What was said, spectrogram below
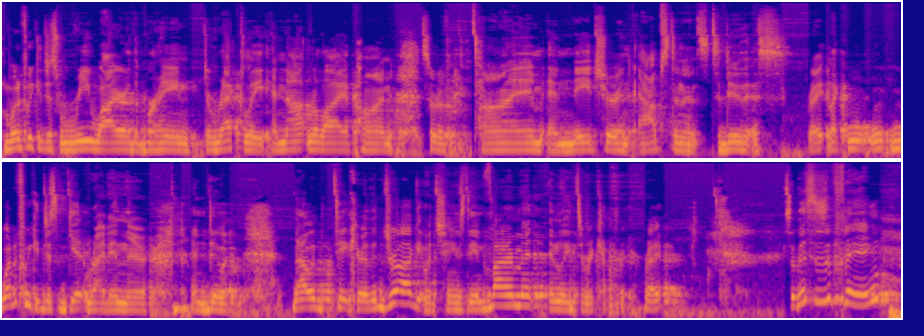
What if we could just rewire the brain directly and not rely upon sort of time and nature and abstinence to do this? Right? Like, what if we could just get right in there and do it? That would take care of the drug, it would change the environment and lead to recovery, right? So, this is a thing.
